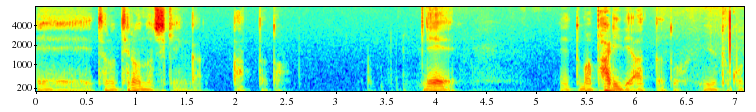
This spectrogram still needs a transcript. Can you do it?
えー、そのテロの事件があったと。で、えっとまあ、パリであったというとこ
